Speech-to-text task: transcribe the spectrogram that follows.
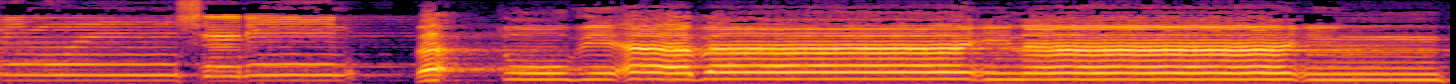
بمنشرين فأتوا بآبائنا إن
